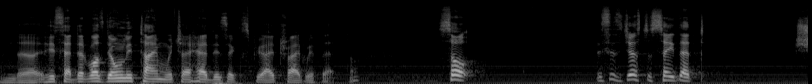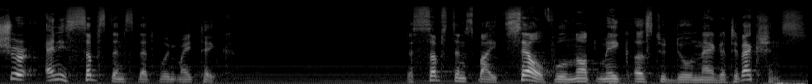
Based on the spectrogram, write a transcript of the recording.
And uh, he said that was the only time which I had this experience. I tried with that. No? So this is just to say that sure any substance that we might take the substance by itself will not make us to do negative actions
